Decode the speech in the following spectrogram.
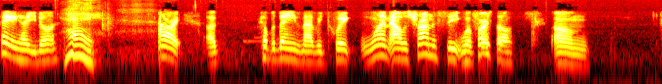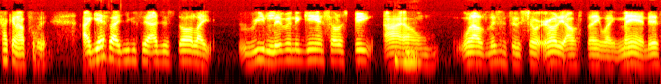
Hey, how you doing? Hey. All right, a couple things, and I'll be quick. One, I was trying to see. Well, first off, um, how can I put it? I guess I you can say I just started like reliving again, so to speak. I um when I was listening to the show earlier, I was thinking like, man, this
